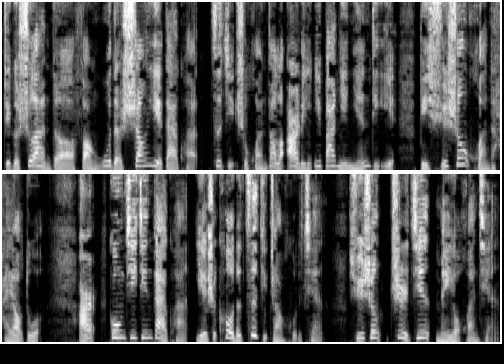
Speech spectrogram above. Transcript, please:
这个涉案的房屋的商业贷款，自己是还到了二零一八年年底，比徐生还的还要多。而公积金贷款也是扣的自己账户的钱，徐生至今没有还钱。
